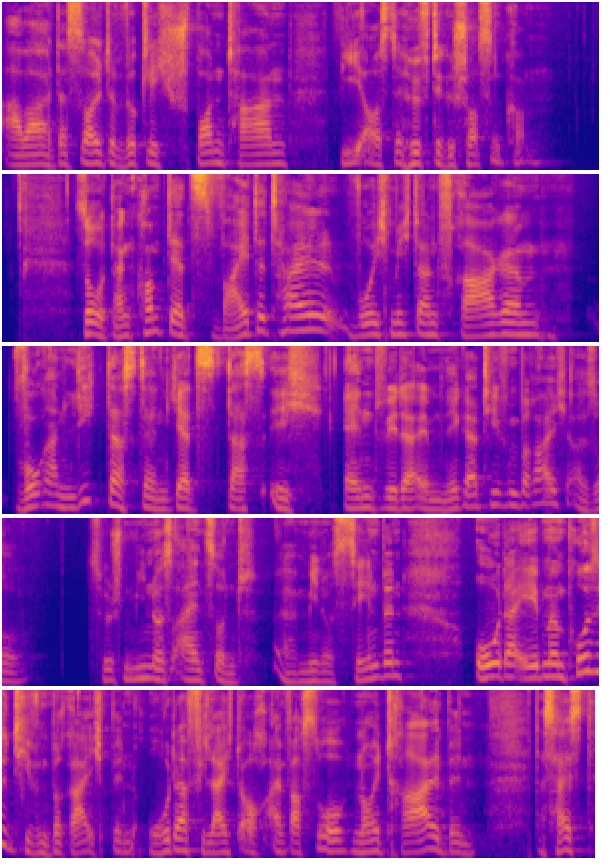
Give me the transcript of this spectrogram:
aber das sollte wirklich spontan wie aus der Hüfte geschossen kommen. So, dann kommt der zweite Teil, wo ich mich dann frage, woran liegt das denn jetzt, dass ich entweder im negativen Bereich, also zwischen minus eins und äh, minus zehn bin, oder eben im positiven Bereich bin oder vielleicht auch einfach so neutral bin. Das heißt,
